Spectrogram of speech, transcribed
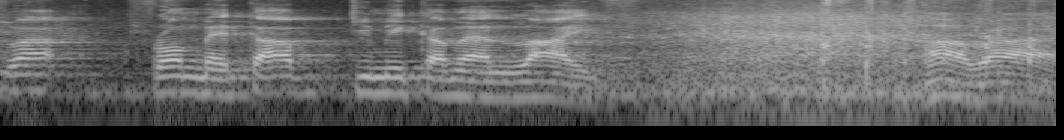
Live from Makeup, Jimmy Kimmel Live. All right.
